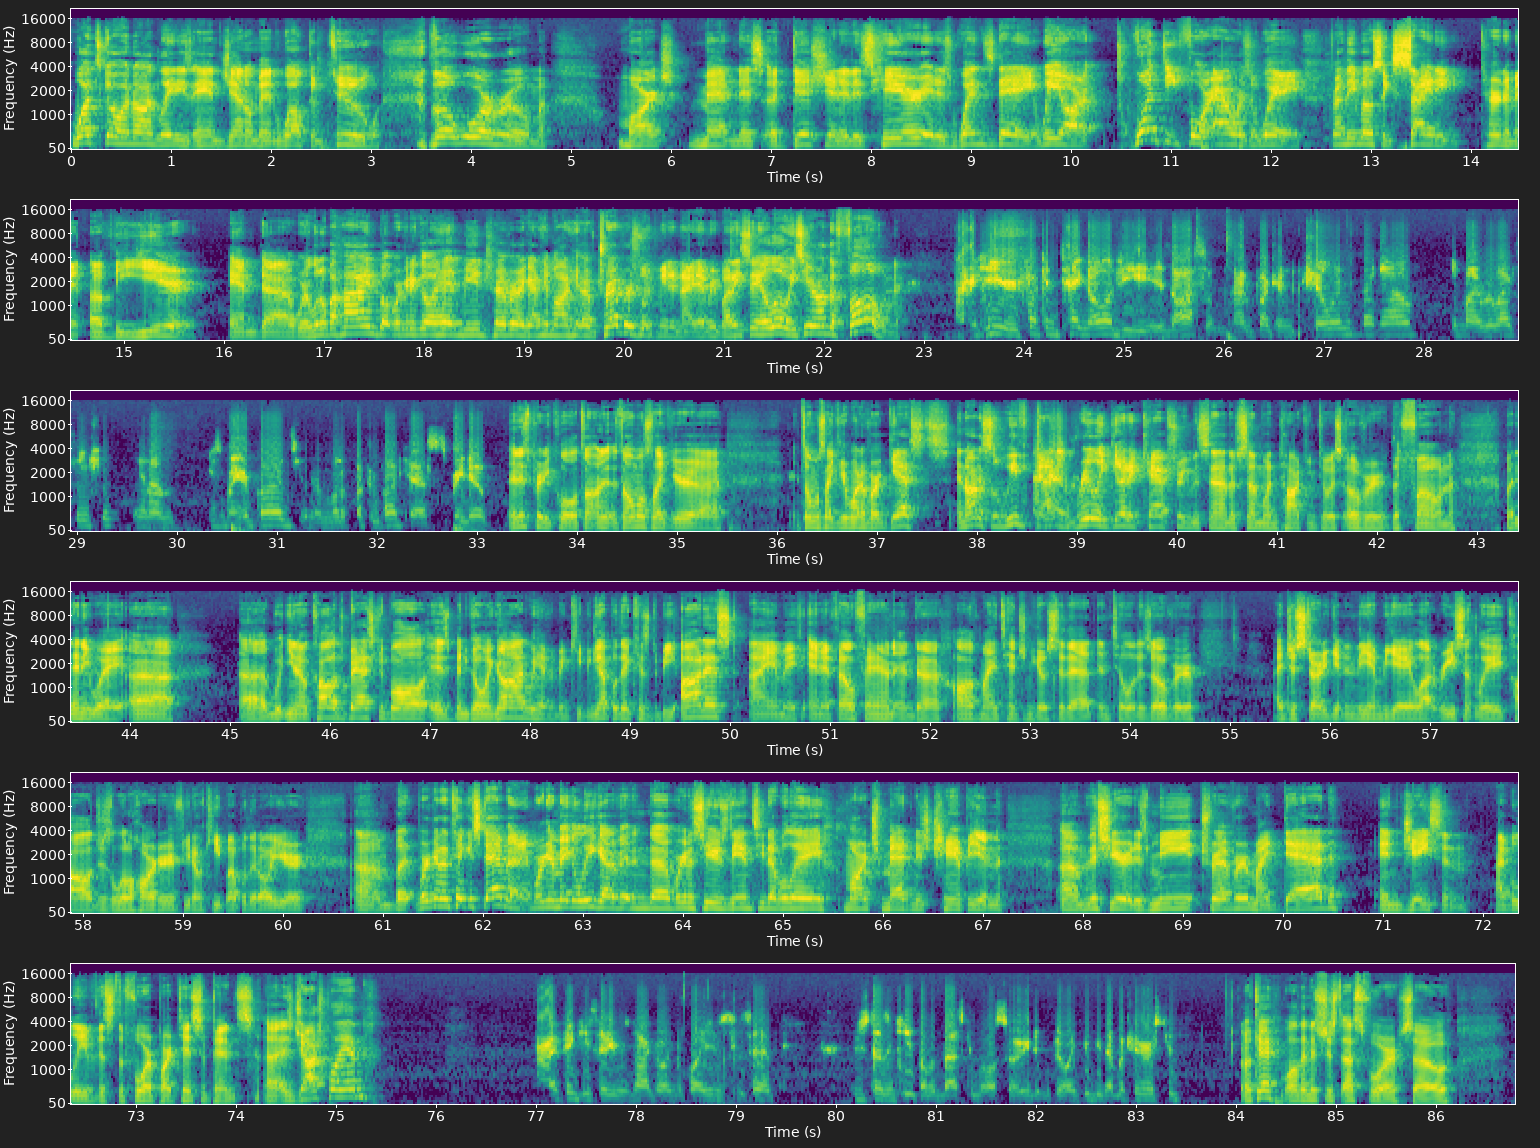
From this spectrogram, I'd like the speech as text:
What's going on, ladies and gentlemen? Welcome to the War Room March Madness Edition. It is here. It is Wednesday. We are 24 hours away from the most exciting tournament of the year. And uh, we're a little behind, but we're going to go ahead. Me and Trevor, I got him on here. Trevor's with me tonight, everybody. Say hello. He's here on the phone. I'm here. Fucking technology is awesome. I'm fucking chilling right now in my relaxation, and I'm using my AirPods, and I'm on a fucking podcast. It's pretty dope. It is pretty cool. It's, it's almost like you're uh, it's almost like you're one of our guests. And honestly, we've gotten really good at capturing the sound of someone talking to us over the phone. But anyway, uh, uh, you know, college basketball has been going on. We haven't been keeping up with it because, to be honest, I am a NFL fan, and uh, all of my attention goes to that until it is over. I just started getting into the NBA a lot recently. College is a little harder if you don't keep up with it all year. Um, but we're gonna take a stab at it. We're gonna make a league out of it, and uh, we're gonna see who's the NCAA March Madness champion. Um, this year it is me, Trevor, my dad, and Jason. I believe this is the four participants. Uh, is Josh playing? I think he said he was not going to play. He, just, he said he just doesn't keep up with basketball, so he didn't feel like he'd be that much interested. Okay, well then it's just us four, so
